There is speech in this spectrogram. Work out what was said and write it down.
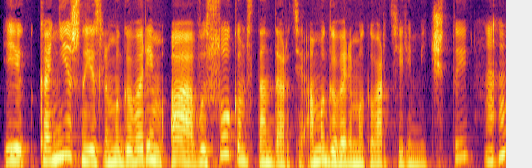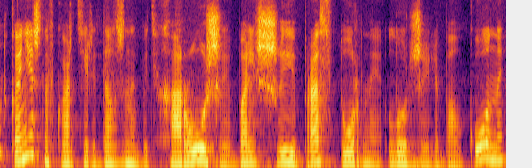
и, конечно, если мы говорим о высоком стандарте, а мы говорим о квартире мечты, угу. то, конечно, в квартире должны быть хорошие, большие, просторные лоджии или балконы.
